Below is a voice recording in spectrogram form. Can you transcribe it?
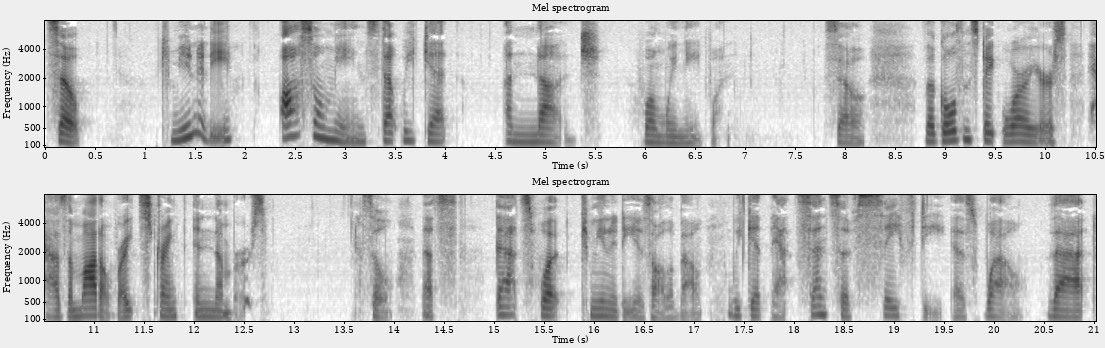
So, community also means that we get a nudge when we need one. So, the Golden State Warriors has a motto, right? Strength in numbers. So, that's that's what community is all about. We get that sense of safety as well that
